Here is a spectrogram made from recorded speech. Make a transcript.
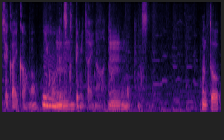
世界観を日本で作ってみたいなと思ってます、ね、本当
